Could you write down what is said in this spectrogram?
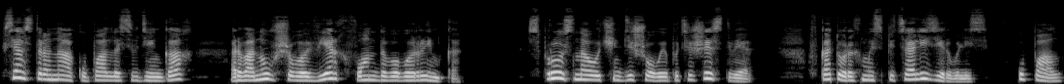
Вся страна окупалась в деньгах рванувшего вверх фондового рынка. Спрос на очень дешевые путешествия, в которых мы специализировались, упал,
